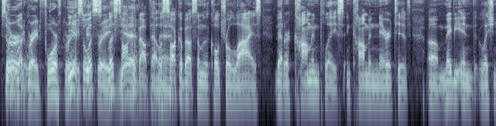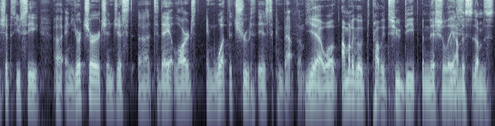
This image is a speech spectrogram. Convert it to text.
So Third what- grade, fourth grade, yeah, so fifth let's grade. let's talk Yeah, about that. Let's talk about some of the cultural lies that are commonplace and common narrative, um, maybe in the relationships you see uh, in your church and just uh, today at large, and what the truth is to combat them. Yeah, well, I'm going to go probably too deep initially. I'm just, I'm just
